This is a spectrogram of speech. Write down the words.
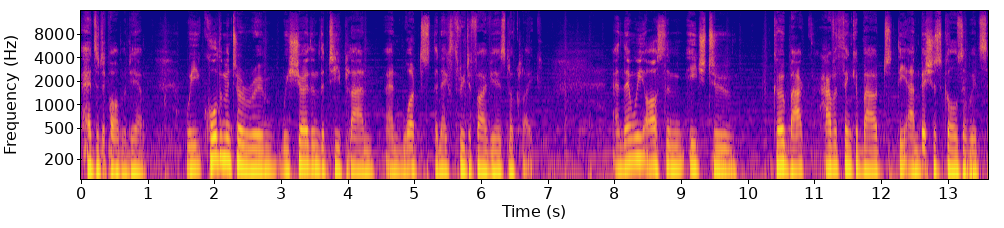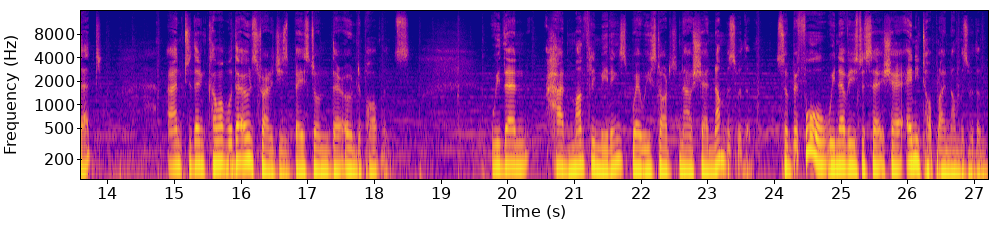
Heads of department, yeah. We call them into a room, we show them the T plan and what the next three to five years look like. And then we ask them each to go back, have a think about the ambitious goals that we'd set, and to then come up with their own strategies based on their own departments. We then had monthly meetings where we started to now share numbers with them. So before, we never used to say, share any top line numbers with them.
